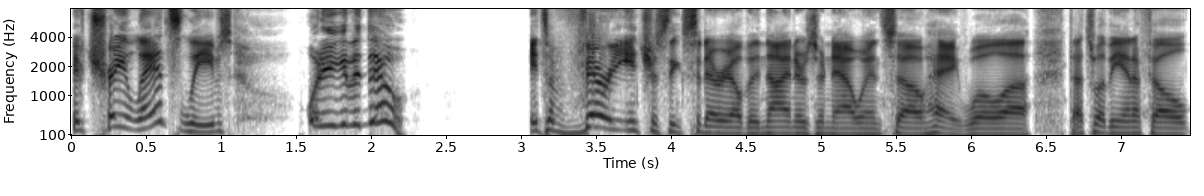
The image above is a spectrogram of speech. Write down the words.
if Trey Lance leaves, what are you going to do? It's a very interesting scenario the Niners are now in. So, hey, well, uh, that's why the NFL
